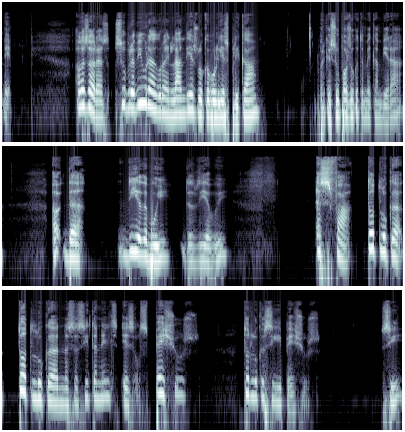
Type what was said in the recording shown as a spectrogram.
Bé, aleshores, sobreviure a Groenlàndia és el que volia explicar, perquè suposo que també canviarà. Ah, de dia d'avui, de dia d'avui, es fa tot el que tot el que necessiten ells és els peixos, tot el que sigui peixos. Sí,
